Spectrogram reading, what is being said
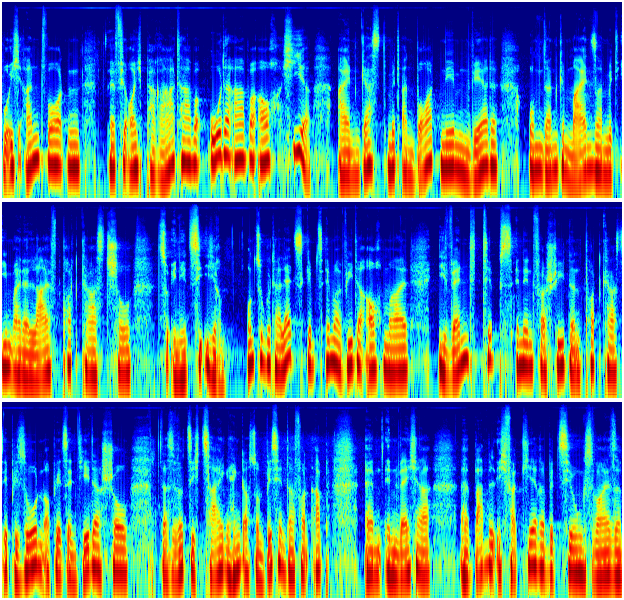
wo ich Antworten äh, für euch parat habe oder aber auch hier einen Gast mit an Bord nehmen werde, um dann gemeinsam mit ihm eine Live-Podcast-Show zu initiieren. Und zu guter Letzt gibt es immer wieder auch mal Event-Tipps in den verschiedenen Podcast-Episoden, ob jetzt in jeder Show, das wird sich zeigen, hängt auch so ein bisschen davon ab, ähm, in welcher äh, Bubble ich verkehre, beziehungsweise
